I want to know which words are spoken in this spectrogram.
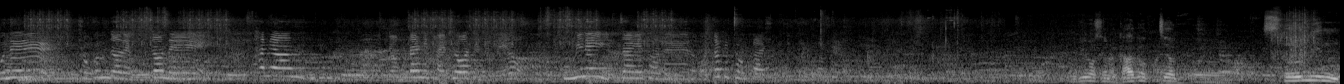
오늘 조금 전에 오전에 사면 그 명단이 발표가 됐는데요. 국민의힘 입장에서는 어떻게 평가하시는지 궁금합니다. 우리로서는 가급적 어, 서민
